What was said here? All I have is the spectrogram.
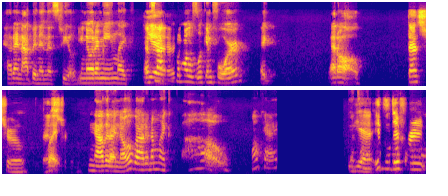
had I not been in this field. You know what I mean? Like that's Yeah. not what I was looking for, like at all. That's true. That's But- true. Now that I know about it, I'm like, oh, okay. That's Yeah, it's different.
